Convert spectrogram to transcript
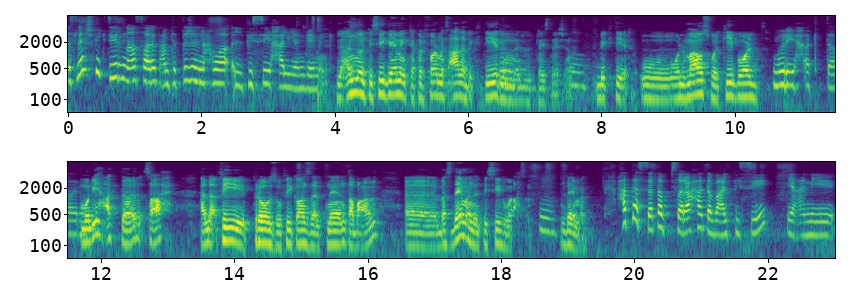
بس ليش في كتير ناس صارت عم تتجه نحو ال PC حاليا gaming لأنه ال PC gaming ك performance أعلى بكثير. من ال PlayStation. بكثير وال mouse وال keyboard مريح أكثر مريح أكثر صح. هلأ في pros وفي cons للاثنين طبعا. آه بس دائما ال PC هو أحسن. دائما حتى ال setup صراحة تبع ال PC يعني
